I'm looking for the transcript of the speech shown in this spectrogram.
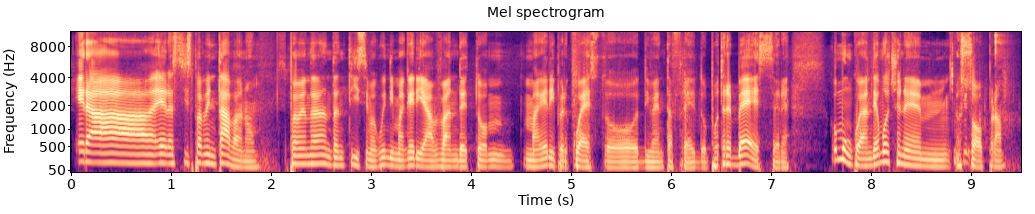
era, era, si spaventavano, si spaventavano tantissimo, quindi magari avevano detto, magari per questo diventa freddo, potrebbe essere. Comunque andiamocene mh, mm, sopra.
